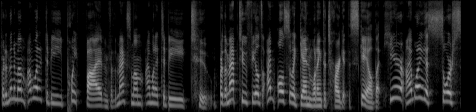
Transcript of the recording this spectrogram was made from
For the minimum, I want it to be 0.5 and for the maximum, I want it to be 2. For the map to fields, I'm also again wanting to target the scale, but here I'm wanting to source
